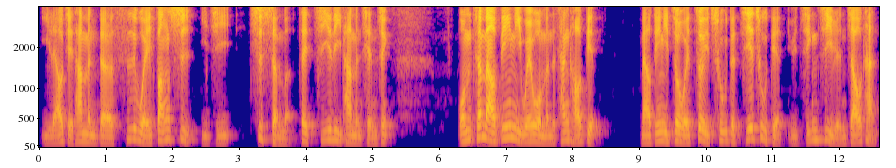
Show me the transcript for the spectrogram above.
以了解他们的思维方式以及是什么在激励他们前进。我们称 Maldini 为我们的参考点。Maldini 作为最初的接触点与经纪人交谈，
